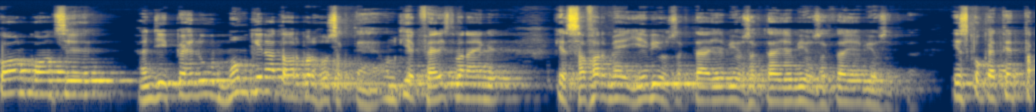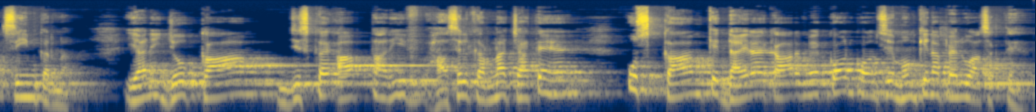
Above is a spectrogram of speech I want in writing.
کون کون سے ہاں جی پہلو ممکنہ طور پر ہو سکتے ہیں۔ ان کی ایک فہرست بنائیں گے کہ سفر میں یہ بھی ہو سکتا ہے، یہ بھی ہو سکتا ہے، یہ بھی ہو سکتا ہے، یہ بھی ہو سکتا ہے۔ اس کو کہتے ہیں تقسیم کرنا۔ یعنی جو کام جس کا آپ تعریف حاصل کرنا چاہتے ہیں، اس کام کے دائرۂ کار میں کون کون سے ممکنہ پہلو آ سکتے ہیں؟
